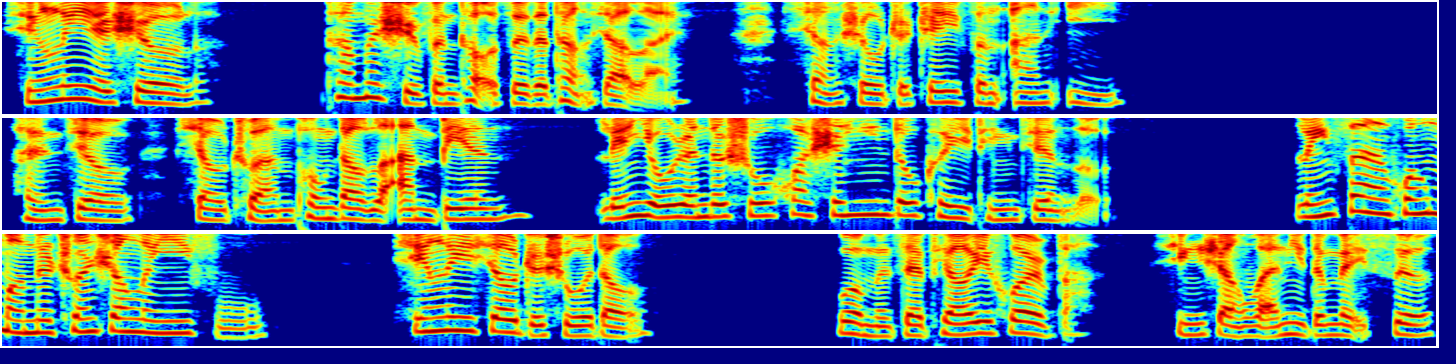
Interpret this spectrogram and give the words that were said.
心里也射了，他们十分陶醉的躺下来，享受着这一份安逸。很久，小船碰到了岸边，连游人的说话声音都可以听见了。林范慌忙的穿上了衣服，心里笑着说道：“我们再漂一会儿吧，欣赏完你的美色，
